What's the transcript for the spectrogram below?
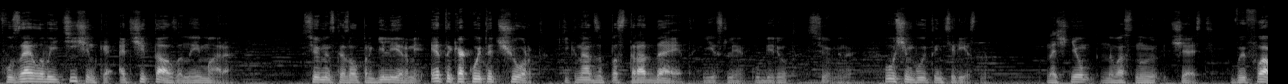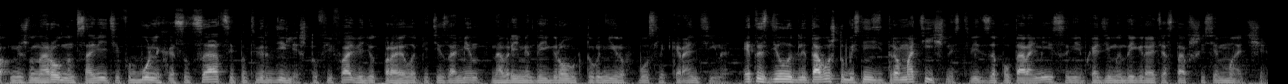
Фузайлова и Тищенко отчитал за Неймара. Семин сказал про Гилерми. Это какой-то черт. Кикнадзе пострадает, если уберет Семина. В общем, будет интересно. Начнем новостную часть. В ИФАП, Международном совете футбольных ассоциаций, подтвердили, что ФИФА ведет правило пяти замен на время доигровых турниров после карантина. Это сделают для того, чтобы снизить травматичность, ведь за полтора месяца необходимо доиграть оставшиеся матчи.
